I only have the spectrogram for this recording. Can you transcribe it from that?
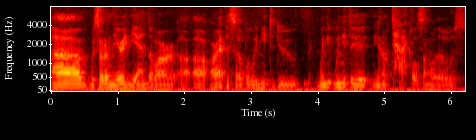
uh, we're sort of nearing the end of our uh, our episode, but we need to do we need, we need to you know tackle some of those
